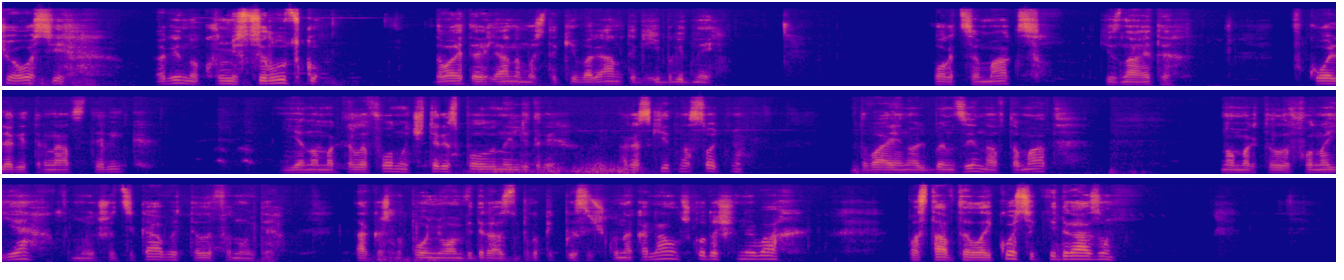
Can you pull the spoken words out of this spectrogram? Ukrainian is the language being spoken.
Що ось і ринок в місті Луцьку. Давайте глянемо ось такий варіант, як гібридний. Ford C-Max, який знаєте, в кольорі 13 рік. Є номер телефону 4,5 літри. Розхід на сотню. 2,0 бензин, автомат. Номер телефона є, тому якщо цікавить, телефонуйте. Також напомню вам відразу про підписочку на канал, шкода, що не ваг. Поставте лайкосик відразу.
